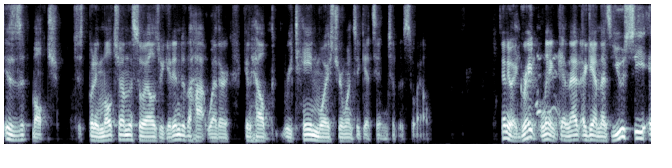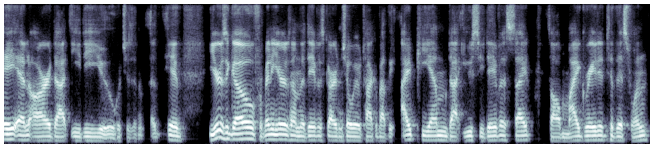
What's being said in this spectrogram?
is mulch just putting mulch on the soil as we get into the hot weather can help retain moisture once it gets into the soil. Anyway, great link. And that again, that's ucanr.edu, which is a, years ago, for many years on the Davis Garden Show, we would talk about the ipm.uc Davis site. It's all migrated to this one,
